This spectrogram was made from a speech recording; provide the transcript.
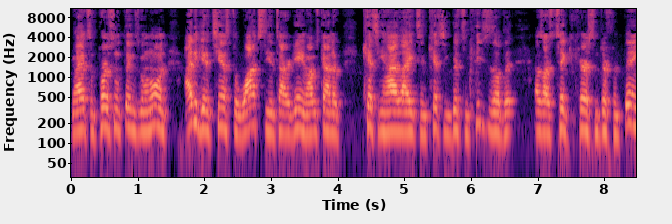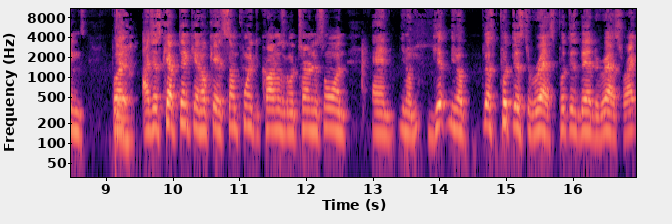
you know, I had some personal things going on. I didn't get a chance to watch the entire game. I was kind of catching highlights and catching bits and pieces of it as I was taking care of some different things. But yeah. I just kept thinking, okay, at some point the Cardinals are going to turn this on and you know get you know let's put this to rest, put this bed to rest, right?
